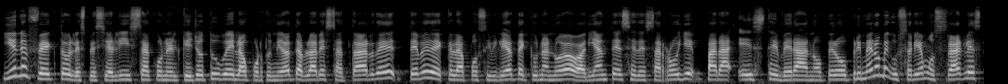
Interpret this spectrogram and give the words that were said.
y en efecto el especialista con el que yo tuve la oportunidad de hablar esta tarde, debe de que la posibilidad de que una nueva variante se desarrolle para este verano. Pero primero me gustaría mostrarles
